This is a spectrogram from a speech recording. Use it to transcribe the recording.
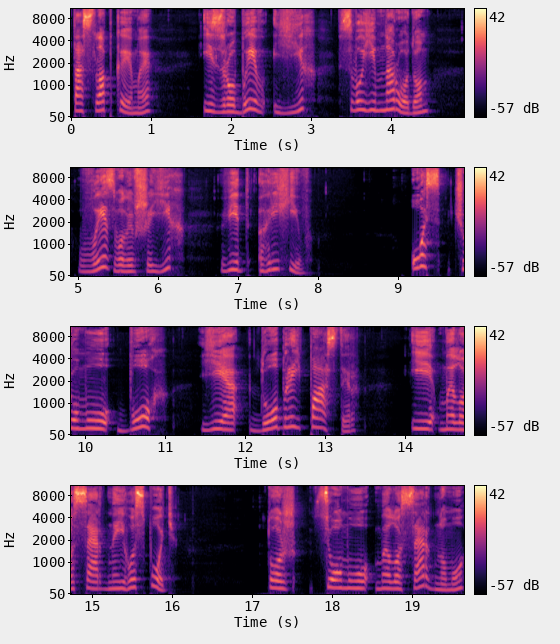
та слабкими і зробив їх своїм народом, визволивши їх від гріхів. Ось чому Бог є добрий пастир і милосердний Господь. Тож цьому милосердному,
